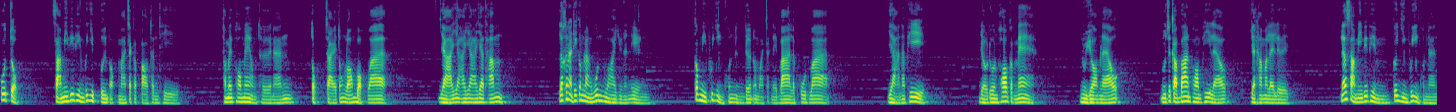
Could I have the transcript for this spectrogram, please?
พูดจบ สามีพี่พิมพ์ก็หยิบปืนออกมาจากกระเป๋าทันทีทำให้พ่อแม่ของเธอนั้น ตกใจต้องร้องบอกว่า อย่าอย่าอย่าอย่าทำแล้วขณะที่กำลังวุ่นวายอยู่นั่นเอง ก็มีผู้หญิงคนหนึ่งเดินออกมาจากในบ้านและพูดว่า อย่านะพี่ เดี๋ยวโดนพ่อกับแม่ หนูยอมแล้ว หนูจะกลับบ้านพร้อมพี่แล้ว อย่าทำอะไรเลย แล้วสามีพี่พิมพ์ก็ยิงผู้หญิงคนนั้น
